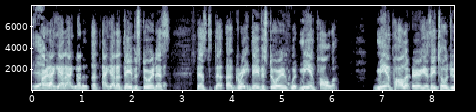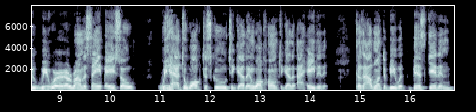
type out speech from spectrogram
yeah. All right, I got I got a, a I got a David story that's that's the, a great David story with me and Paula. Me and Paula, Eric, as they told you, we were around the same age, so we had to walk to school together and walk home together. I hated it because I want to be with Biscuit and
